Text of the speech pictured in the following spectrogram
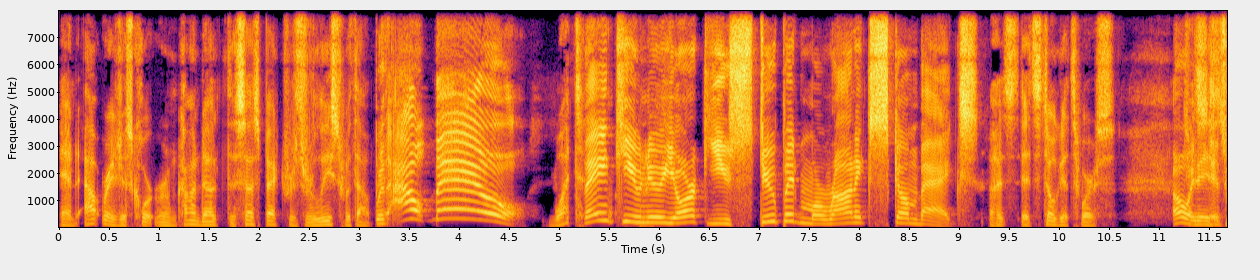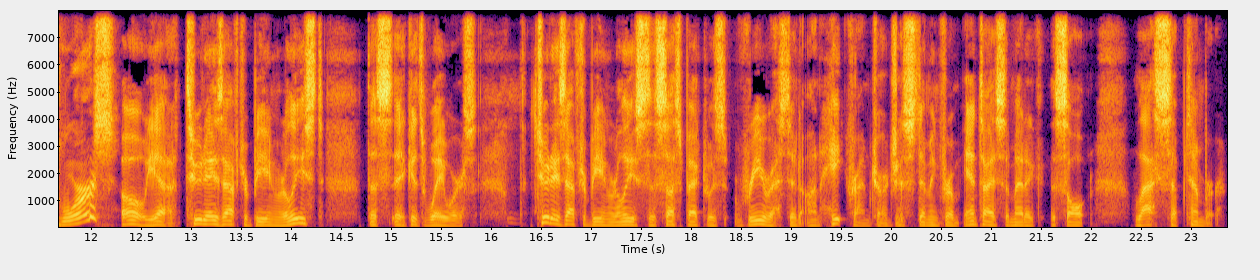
and outrageous courtroom conduct, the suspect was released without bail. Without bail. what? Thank you, New York, you stupid moronic scumbags. Uh, It's, it still gets worse. Oh, it's, days- it's worse? Oh yeah, two days after being released, this it gets way worse. Two days after being released, the suspect was rearrested on hate crime charges stemming from anti-Semitic assault last September.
